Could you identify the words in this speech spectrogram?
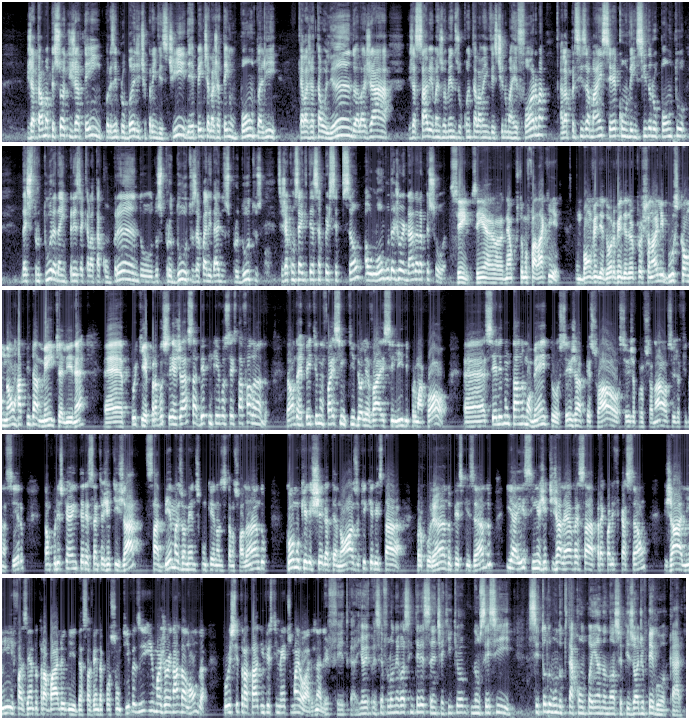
já está uma pessoa que já tem, por exemplo, o budget para investir, de repente ela já tem um ponto ali que ela já está olhando, ela já, já sabe mais ou menos o quanto ela vai investir numa reforma, ela precisa mais ser convencida no ponto da estrutura da empresa que ela está comprando, dos produtos, a qualidade dos produtos. Você já consegue ter essa percepção ao longo da jornada da pessoa. Sim, sim. Eu, né, eu costumo falar que um bom vendedor, o um vendedor profissional, ele busca um não rapidamente ali, né? É, por quê? Para você já saber com quem você está falando. Então, de repente, não faz sentido eu levar esse lead para uma call é, se ele não está no momento, seja pessoal, seja profissional, seja financeiro. Então, por isso que é interessante a gente já saber mais ou menos com quem nós estamos falando, como que ele chega até nós, o que, que ele está procurando, pesquisando, e aí sim a gente já leva essa pré-qualificação, já ali fazendo o trabalho de, dessa venda consultivas e, e, uma jornada longa por se tratar de investimentos maiores, né, Lê? Perfeito, cara. E você falou um negócio interessante aqui que eu não sei se, se todo mundo que está acompanhando o nosso episódio pegou, cara.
